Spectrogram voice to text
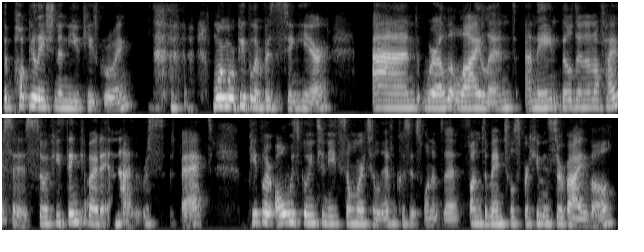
the population in the UK is growing. more and more people are visiting here and we're a little island and they ain't building enough houses. So if you think about it in that respect, people are always going to need somewhere to live because it's one of the fundamentals for human survival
